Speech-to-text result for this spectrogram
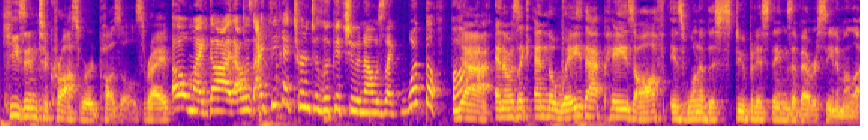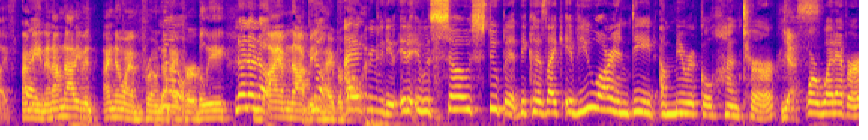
he's into crossword puzzles, right? oh my god i was i think i turned to look at you and i was like what the fuck Yeah, and I was like, and the way that pays off is one of the stupidest things I've ever seen in my life. I Right. mean, and I'm not even. I know I'm prone to hyperbole. No, no, no. I am not being no, hyperbolic. I agree with you. It, it was so stupid because, like, if you are indeed a miracle hunter, Yes. or whatever,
